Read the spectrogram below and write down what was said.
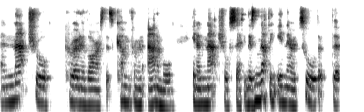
a natural coronavirus that's come from an animal in a natural setting. There's nothing in there at all that, that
